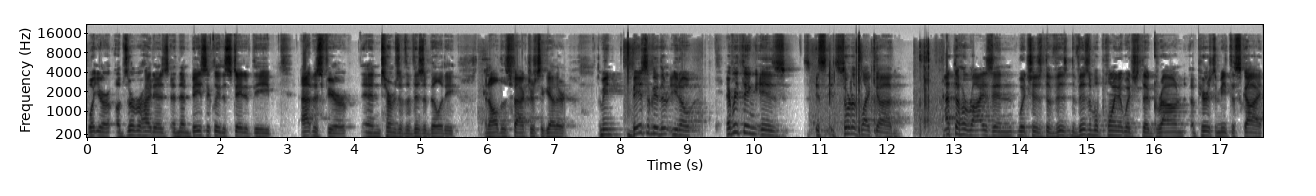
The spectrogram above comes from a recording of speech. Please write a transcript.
what your observer height is, and then basically the state of the atmosphere in terms of the visibility and all those factors together. I mean, basically, the, you know, everything is it's, it's sort of like uh, at the horizon, which is the, vis- the visible point at which the ground appears to meet the sky.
